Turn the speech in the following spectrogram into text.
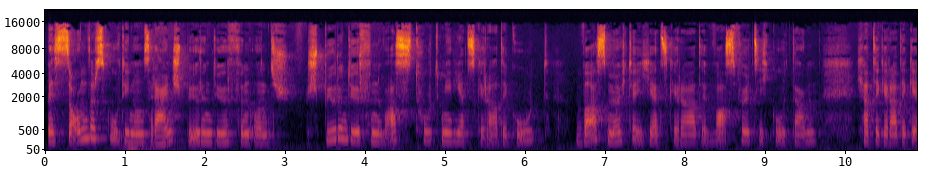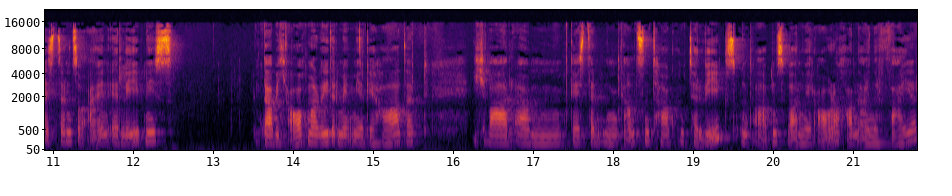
besonders gut in uns reinspüren dürfen und spüren dürfen, was tut mir jetzt gerade gut, was möchte ich jetzt gerade, was fühlt sich gut an. Ich hatte gerade gestern so ein Erlebnis, da habe ich auch mal wieder mit mir gehadert. Ich war ähm, gestern den ganzen Tag unterwegs und abends waren wir auch noch an einer Feier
